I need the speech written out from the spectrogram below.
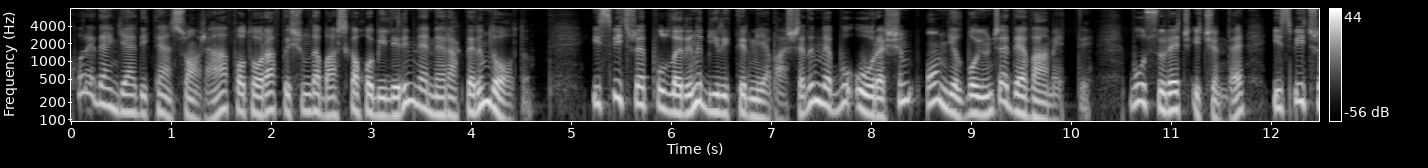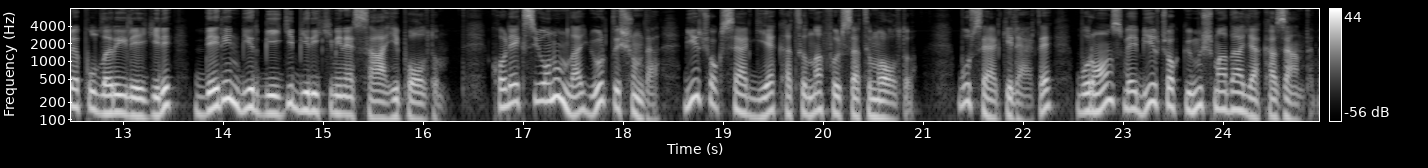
Kore'den geldikten sonra fotoğraf dışında başka hobilerim ve meraklarım da oldu. İsviçre pullarını biriktirmeye başladım ve bu uğraşım 10 yıl boyunca devam etti. Bu süreç içinde İsviçre pulları ile ilgili derin bir bilgi birikimine sahip oldum. Koleksiyonumla yurt dışında birçok sergiye katılma fırsatım oldu. Bu sergilerde bronz ve birçok gümüş madalya kazandım.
